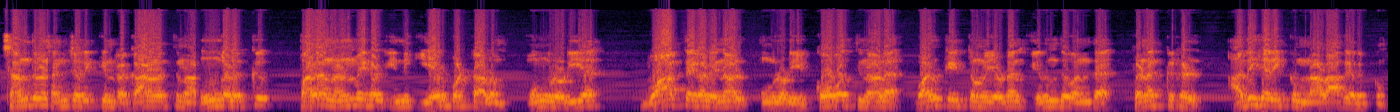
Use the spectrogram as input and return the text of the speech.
சந்திரன் சஞ்சரிக்கின்ற காரணத்தினால் உங்களுக்கு பல நன்மைகள் இன்னைக்கு ஏற்பட்டாலும் உங்களுடைய வார்த்தைகளினால் உங்களுடைய கோபத்தினால வாழ்க்கை துணையுடன் இருந்து வந்த பிணக்குகள் அதிகரிக்கும் நாளாக இருக்கும்.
